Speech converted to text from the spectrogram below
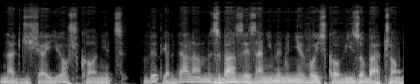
Na dzisiaj już koniec, wypierdalam z bazy zanim mnie wojskowi zobaczą.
